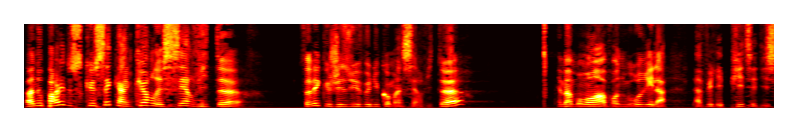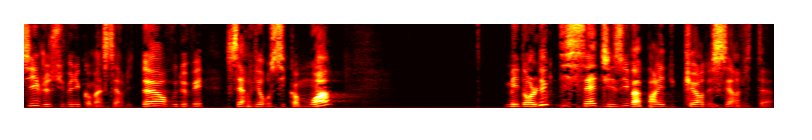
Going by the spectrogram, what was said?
va nous parler de ce que c'est qu'un cœur de serviteur. Vous savez que Jésus est venu comme un serviteur. Et à un moment, avant de mourir, il a lavé les pieds de ses disciples. Je suis venu comme un serviteur, vous devez servir aussi comme moi. Mais dans Luc 17, Jésus va parler du cœur de serviteur.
